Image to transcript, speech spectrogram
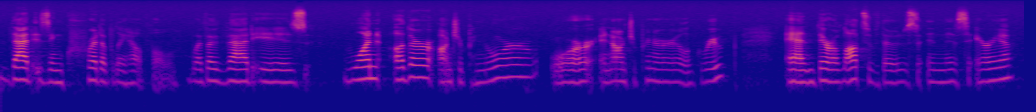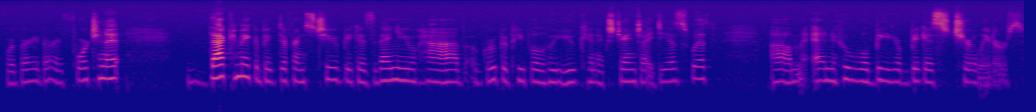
that is incredibly helpful, whether that is one other entrepreneur or an entrepreneurial group. And there are lots of those in this area. We're very, very fortunate. That can make a big difference too, because then you have a group of people who you can exchange ideas with um, and who will be your biggest cheerleaders.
